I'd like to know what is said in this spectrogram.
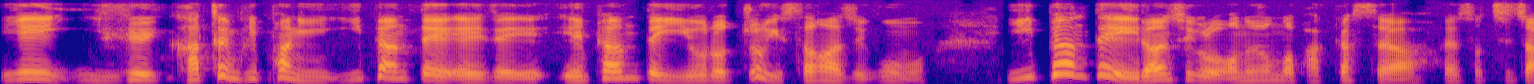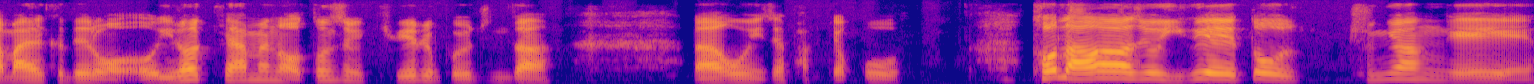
이게 이 그 같은 비판이 2 편 때 이제 1 편 때 이후로 쭉 있어 가지고 2 편 때 이런 식으로 어느 정도 바뀌었어요. 그래서 진짜 말 그대로 어 "이렇게 하면은 어떤 식의 기회를 보여준다."라고 이제 바뀌었고 더 나아가 가지고 이게 또 중요한 게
